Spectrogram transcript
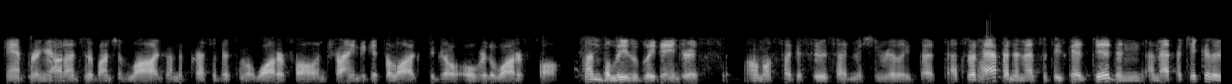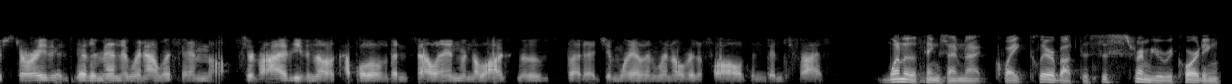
scampering out onto a bunch of logs on the precipice of a waterfall and trying to get the logs to go over the waterfall. Unbelievably dangerous, almost like a suicide mission, really. But that's what happened, and that's what these guys did. And on that particular story, the other men that went out with him survived, even though a couple of them fell in when the logs moved. But uh, Jim Whalen went over the falls and didn't survive one of the things I'm not quite clear about this, this is from your recording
